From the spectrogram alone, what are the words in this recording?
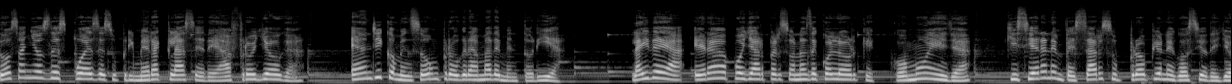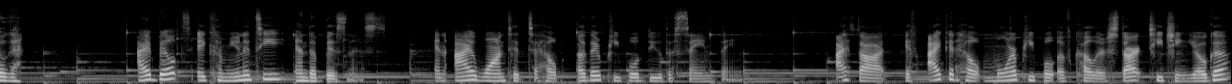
Dos años después de su primera clase de afro yoga, Angie comenzó un programa de mentoría. La idea era apoyar personas de color que, como ella, quisieran empezar su propio negocio de yoga. I built a community and a business, and I wanted to help other people do the same thing. I thought if I could help more people of color start teaching yoga,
